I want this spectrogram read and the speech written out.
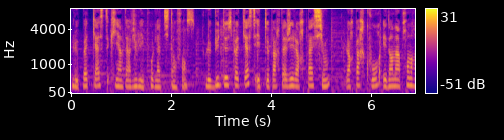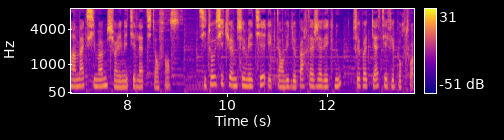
le podcast qui interviewe les pros de la petite enfance. Le but de ce podcast est de te partager leur passion, leur parcours et d'en apprendre un maximum sur les métiers de la petite enfance. Si toi aussi tu aimes ce métier et que tu as envie de le partager avec nous, ce podcast est fait pour toi.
